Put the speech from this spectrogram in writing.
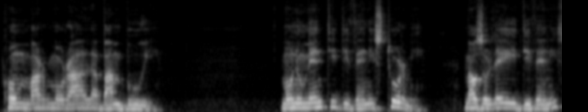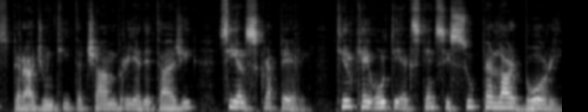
com marmorala bambui. Monumenti divenis turmi, mausolei divenis, per aggiuntita chambri ed etagi, ciel scraperi, tilce olti extensi super l'arbori,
